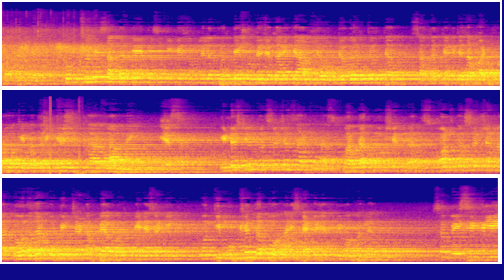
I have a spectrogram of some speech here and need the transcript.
सातत्य तुमचं जे सातत्य आहे तसं तिथे जमलेलं प्रत्येक उद्योजकाने त्या आपल्या उद्योगात जर त्या सातत्याने त्याचा पाठपुरावा केला तर यश फार लाभ नाही. येस इंडस्ट्रियल कन्स्ट्रक्शन सारख्या स्पर्धात्मक क्षेत्रात स्पॉन्ज कन्स्ट्रक्शनला दोन हजार कोटींच्या टप्प्यावर नेण्यासाठी कोणती मुख्य तत्व आणि स्ट्रॅटेजी तुम्ही वापरल्यात? सो बेसिकली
